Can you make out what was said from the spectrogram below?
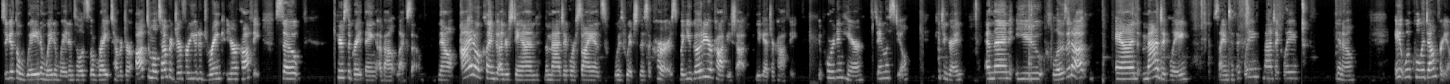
So you have to wait and wait and wait until it's the right temperature, optimal temperature for you to drink your coffee. So here's the great thing about Lexo. Now, I don't claim to understand the magic or science with which this occurs, but you go to your coffee shop, you get your coffee. You pour it in here, stainless steel, kitchen grade, and then you close it up and magically scientifically magically you know it will cool it down for you.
